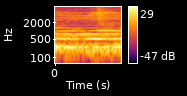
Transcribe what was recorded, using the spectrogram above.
Oh.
